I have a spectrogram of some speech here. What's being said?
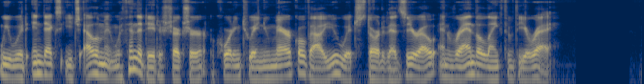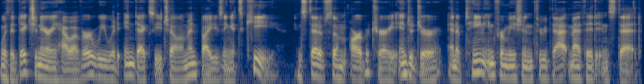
we would index each element within the data structure according to a numerical value which started at 0 and ran the length of the array. With a dictionary, however, we would index each element by using its key, instead of some arbitrary integer, and obtain information through that method instead.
